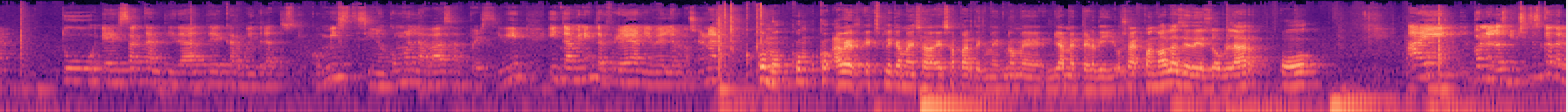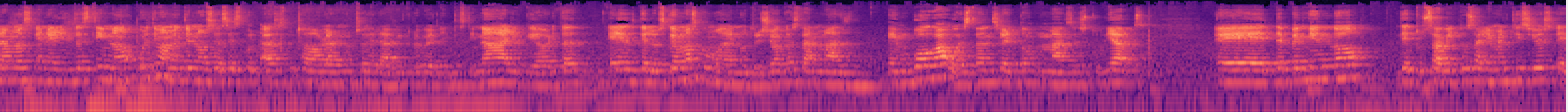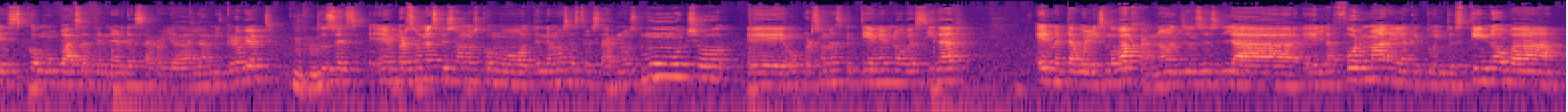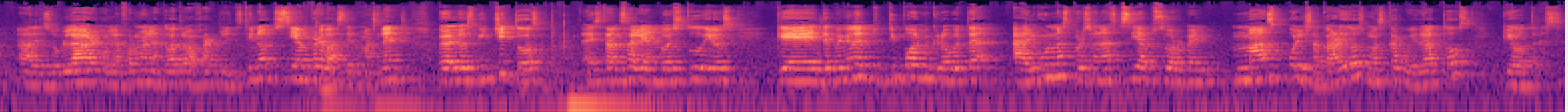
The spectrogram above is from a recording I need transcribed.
tú esa cantidad de carbohidratos comiste, sino cómo la vas a percibir y también interfiere a nivel emocional. ¿Cómo, cómo- cómo? A ver, explícame esa, esa parte que me- no me, ya me perdí. O sea, cuando hablas de desdoblar o... Hay, bueno, los bichitos que tenemos en el intestino, últimamente no sé si has escuchado hablar mucho de la microbiota intestinal y que ahorita es de los temas como de nutrición que están más en boga o están, cierto, más estudiados. Eh, dependiendo de tus hábitos alimenticios es cómo vas a tener desarrollada la microbiota. Entonces, en personas que somos como tendemos a estresarnos mucho eh, o personas que tienen obesidad, el metabolismo baja, ¿no? Entonces, la, eh, la forma en la que tu intestino va a desdoblar o la forma en la que va a trabajar tu intestino siempre va a ser más lento. Pero los bichitos están saliendo estudios que dependiendo de tu tipo de microbiota, algunas personas sí absorben más polisacáridos, más carbohidratos que otras.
